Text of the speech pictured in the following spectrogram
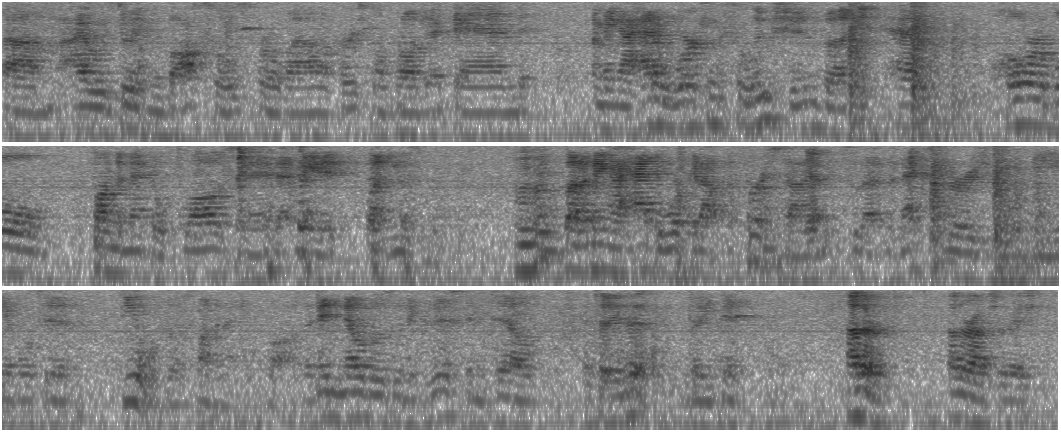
um, I was doing voxels for a while on a personal project, and, I mean, I had a working solution, but it had horrible fundamental flaws in it that made it unusable. Mhm. But I mean, I had to work it out the first time Yeah. so that the next version would be able to deal with those fundamental flaws. I didn't know those would exist until, Until you did. until you did. Other, other observations?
